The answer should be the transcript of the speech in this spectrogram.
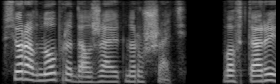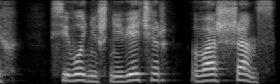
все равно продолжают нарушать. Во-вторых, сегодняшний вечер — ваш шанс.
